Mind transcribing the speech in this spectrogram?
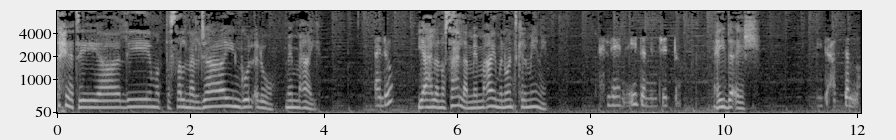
تحياتي لمتصلنا الجاي نقول ألو مين معاي؟ ألو؟ يا أهلا وسهلا مين معاي من وين تكلميني؟ اهلين عيدة من جدة. عيدة إيش؟ عيدة عبد الله.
